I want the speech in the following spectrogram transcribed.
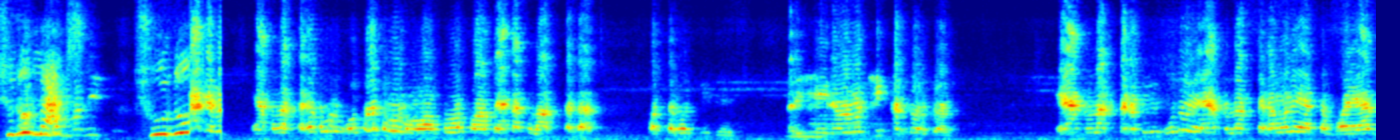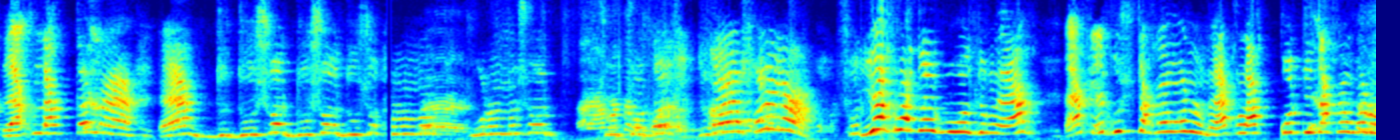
শুধু ম্যাথস শুধু এক লাখ টাকা তোমার বছরে তোমার বাবা তোমার পাঁচ এক এক লাখ টাকা খরচা করছিস আরে সেই জন্য আমার শিক্ষার দরকার এক লাখ টাকা তুমি বোঝো এক লাখ টাকা মানে একটা বয়ান এক লাখ তো না এক দু- দুশো দুশো দুশো পুরোনোশো চোদ্দ না শোনো না শোনো, এক লাখ বলছো না এক এক একুশ টাকা বলো না এক লাখ কোটি টাকা বলো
